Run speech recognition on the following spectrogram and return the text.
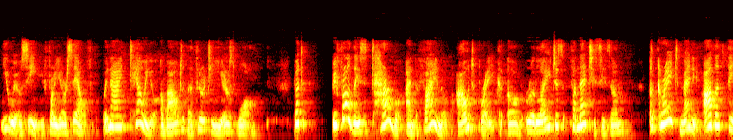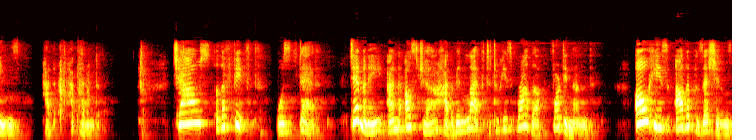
you will see for yourself when I tell you about the Thirty Years' War. But before this terrible and final outbreak of religious fanaticism, a great many other things had happened. Charles V was dead. Germany and Austria had been left to his brother Ferdinand. All his other possessions,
